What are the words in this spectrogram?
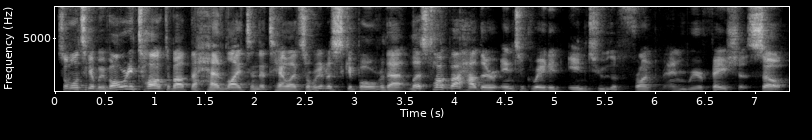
So once again, we've already talked about the headlights and the taillights, so we're going to skip over that. Let's talk about how they're integrated into the front and rear fascias. So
